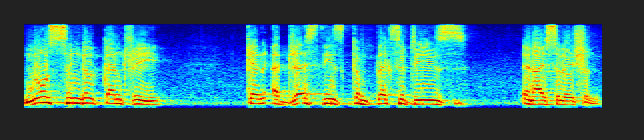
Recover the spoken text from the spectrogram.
No single country can address these complexities in isolation.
